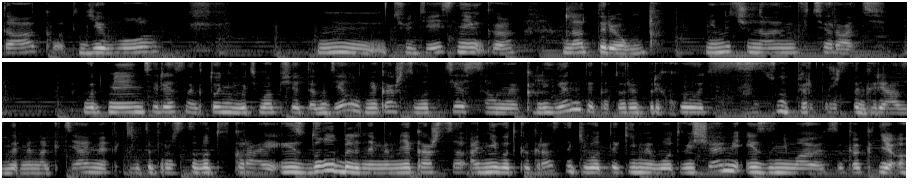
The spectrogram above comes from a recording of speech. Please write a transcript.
так вот его М-м, чудесненько. Натрем. И начинаем втирать. Вот мне интересно, кто-нибудь вообще так делает. Мне кажется, вот те самые клиенты, которые приходят с супер просто грязными ногтями, какие-то просто вот в край издолбленными, мне кажется, они вот как раз-таки вот такими вот вещами и занимаются, как я.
